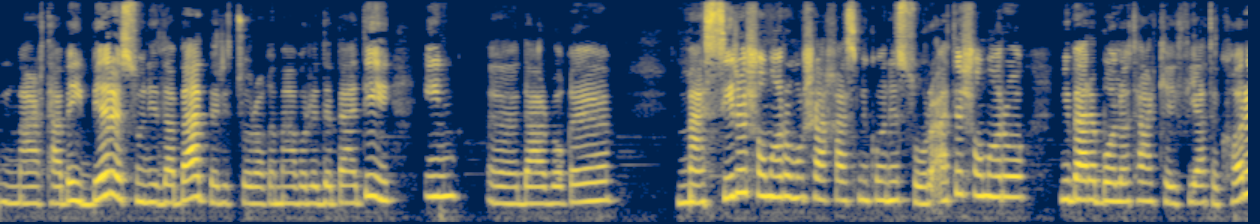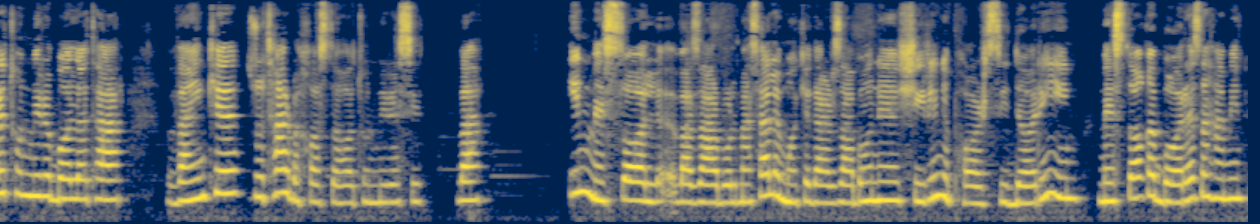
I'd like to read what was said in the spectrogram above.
مرتبه برسونید و بعد برید سراغ موارد بعدی این در واقع مسیر شما رو مشخص می‌کنه سرعت شما رو می‌بره بالاتر کیفیت کارتون میره بالاتر. و اینکه زودتر به خواسته هاتون می‌رسید. و این مثال و ضرب المثل ما که در زبان شیرین پارسی داریم مصداق بارز همین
